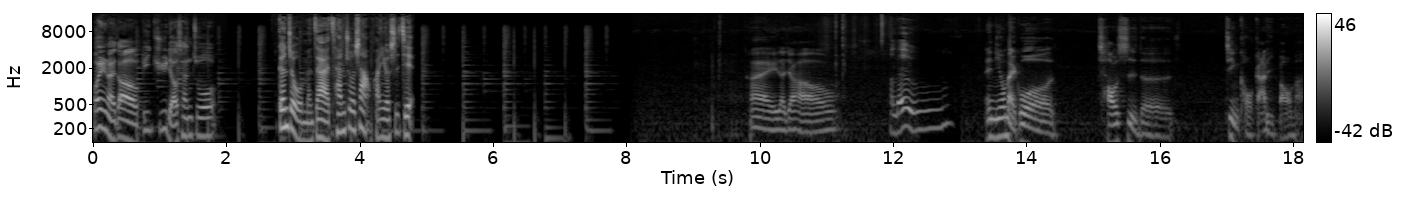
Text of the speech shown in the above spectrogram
欢迎来到 BG 聊餐桌。跟着我们在餐桌上环游世界。嗨，大家好。Hello，哎、你有买过超市的进口咖喱包吗？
